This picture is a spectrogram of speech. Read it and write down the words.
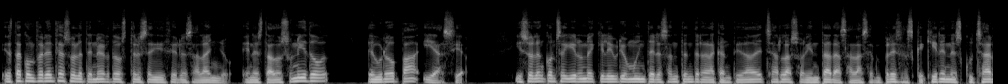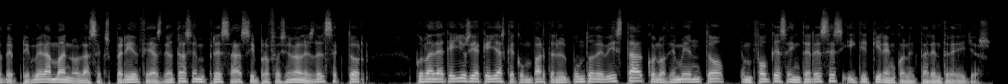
Esta conferencia suele tener dos tres ediciones al año, en Estados Unidos, Europa y Asia y suelen conseguir un equilibrio muy interesante entre la cantidad de charlas orientadas a las empresas que quieren escuchar de primera mano las experiencias de otras empresas y profesionales del sector, con la de aquellos y aquellas que comparten el punto de vista, conocimiento, enfoques e intereses y que quieren conectar entre ellos.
